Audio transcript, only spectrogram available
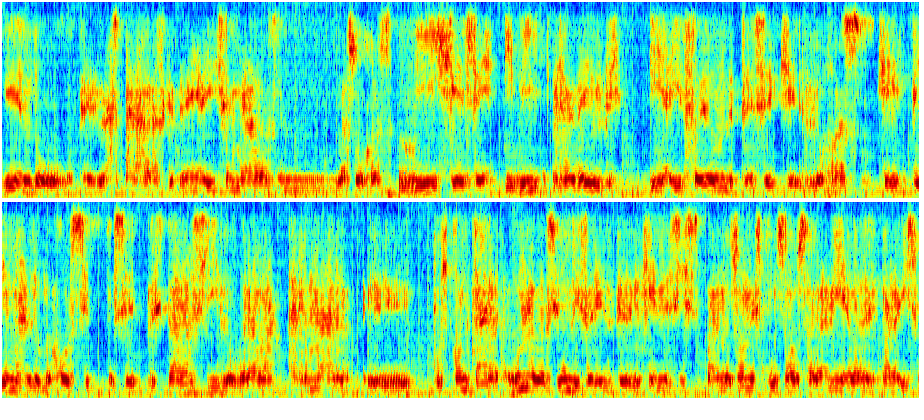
viendo eh, las palabras que tenía ahí sembradas en las hojas, vi jefe y vi rebelde. Y ahí fue donde pensé que lo más, que el tema lo mejor se, se prestaba si lograba armar, eh, pues contar una versión diferente del Génesis cuando son expulsados a la nieva del paraíso.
